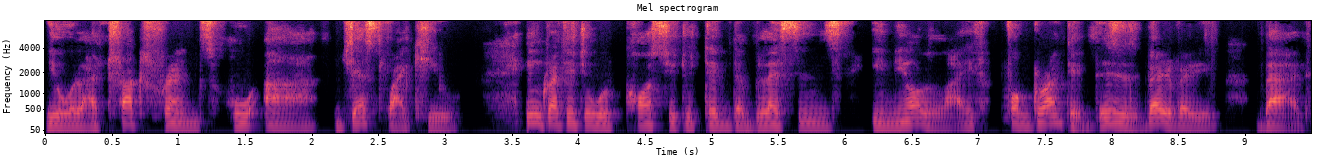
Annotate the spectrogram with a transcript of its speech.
you will attract friends who are just like you. Ingratitude will cause you to take the blessings in your life for granted. This is very, very bad.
